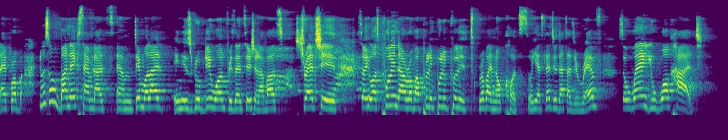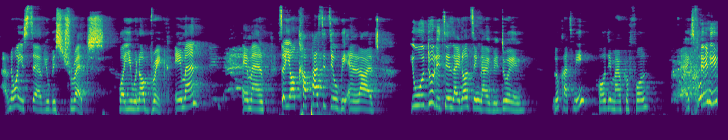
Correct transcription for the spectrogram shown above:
like Rob, there was some next time that um, Demola in his group did one presentation about stretching. So he was pulling that rubber, pulling, pulling, pulling. Rubber not cut. So yes, let's do that as a rev. So when you work hard, I know when you serve, you'll be stretched, but you will not break. Amen? Amen. So your capacity will be enlarged. You will do the things I don't think that you'll be doing. Look at me, hold the microphone, explaining.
